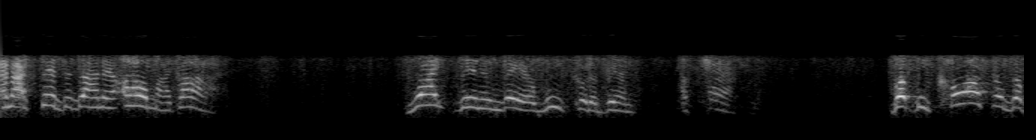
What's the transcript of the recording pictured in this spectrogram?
And I said to down oh my God. Right then and there, we could have been a Catholic. But because of the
